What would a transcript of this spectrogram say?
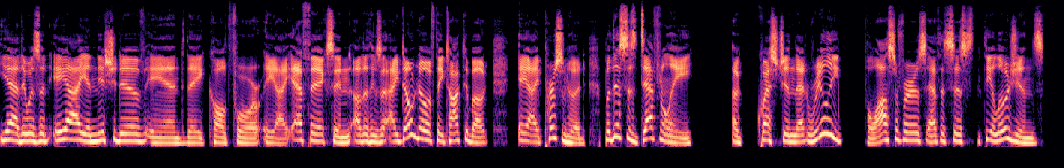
yeah, there was an AI initiative, and they called for AI ethics and other things. I don't know if they talked about AI personhood, but this is definitely a question that really philosophers, ethicists, theologians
